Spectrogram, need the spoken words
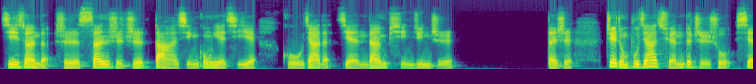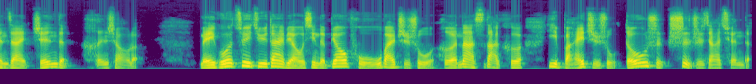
计算的是三十只大型工业企业股价的简单平均值。但是这种不加权的指数现在真的很少了。美国最具代表性的标普五百指数和纳斯达克一百指数都是市值加权的，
